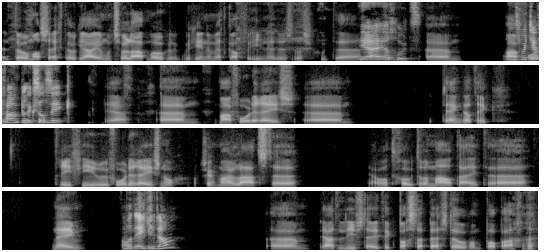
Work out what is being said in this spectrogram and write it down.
en Thomas zegt ook, ja, je moet zo laat mogelijk beginnen met cafeïne, dus dat is goed. Uh, ja, heel goed. Um, Anders word je afhankelijk zoals ik. Ja, um, maar voor de race, um, ik denk dat ik drie, vier uur voor de race nog, zeg maar, laatste, ja, wat grotere maaltijd uh, neem. Wat eet je dan? Um, ja, het liefst eet ik pasta pesto van papa.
